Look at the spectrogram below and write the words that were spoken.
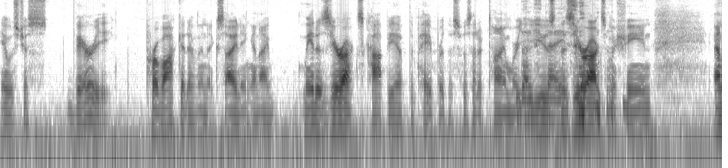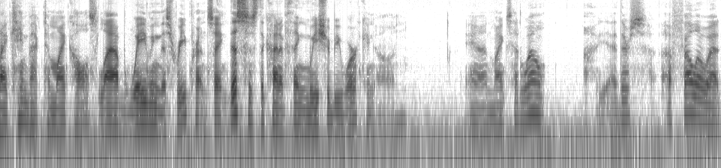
it was just very provocative and exciting. And I made a Xerox copy of the paper. This was at a time where Those you used days. the Xerox machine. And I came back to Mike Hall's lab waving this reprint saying, This is the kind of thing we should be working on. And Mike said, Well, uh, yeah, there's a fellow at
